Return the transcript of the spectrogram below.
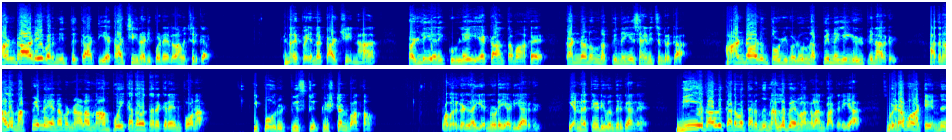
ஆண்டாளே வர்ணித்து காட்டிய காட்சியின் அடிப்படையில தான் வச்சிருக்கார். ஏன்னா இப்ப என்ன காட்சின்னா பள்ளி அறைக்குள்ளே ஏகாந்தமாக கண்ணனும் நப்பின்னையும் சயனிச்சுருக்கா ஆண்டாளும் தோழிகளும் நப்பின்னையை எழுப்பினார்கள். அதனால நப்பின்னை என்ன பண்ணாலும் நான் போய் கதவை திறக்கிறேன்னு போனா. இப்போ ஒரு ட்விஸ்ட் கிருஷ்ணன் பார்த்தான். அவர்கள்லாம் என்னுடைய அடியார்கள். என்ன தேடி வந்திருக்காங்க. நீ ஏதாவது கதவை திறந்து நல்ல பேர் வாங்கலான்னு பாக்குறியா? விடமாட்டேன்னு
